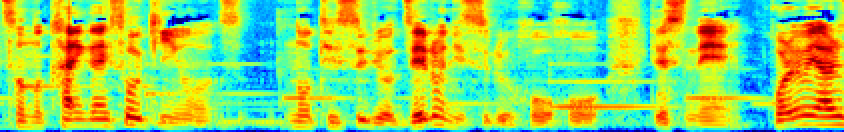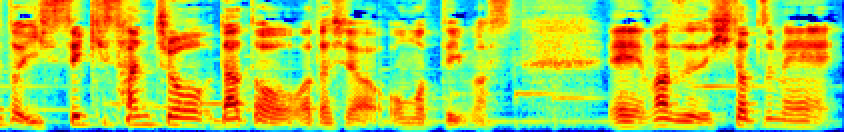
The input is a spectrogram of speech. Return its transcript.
その海外送金を、の手数料をゼロにする方法ですね。これをやると一石三鳥だと私は思っています。えー、まず一つ目、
